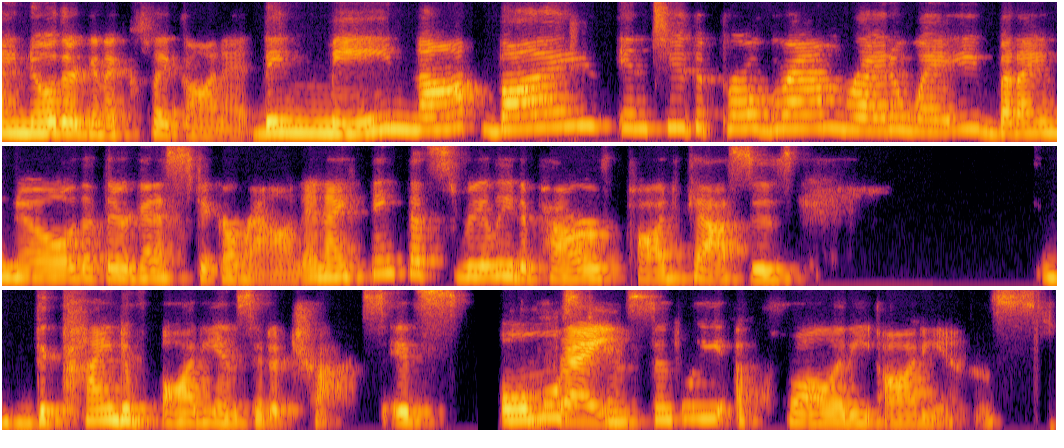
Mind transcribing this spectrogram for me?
I know they're going to click on it. They may not buy into the program right away, but I know that they're going to stick around. And I think that's really the power of podcasts is the kind of audience it attracts. It's almost right. instantly a quality audience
